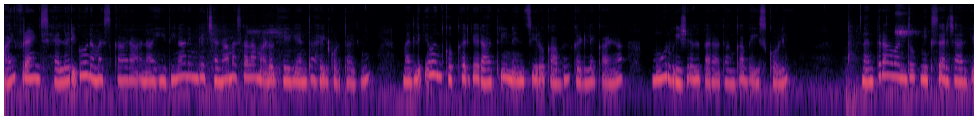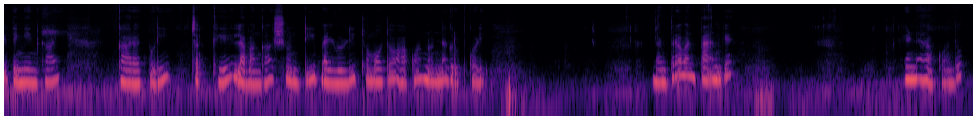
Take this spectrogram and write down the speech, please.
ಹಾಯ್ ಫ್ರೆಂಡ್ಸ್, ಎಲ್ಲರಿಗೂ ನಮಸ್ಕಾರ. ನಾ ಈ ದಿನ ನಿಮಗೆ ಚೆನ್ನ ಮಸಾಲ ಮಾಡೋದು ಹೇಗೆ ಅಂತ ಹೇಳ್ಕೊಡ್ತಾ ಇದ್ದೀನಿ. ಮೊದಲಿಗೆ ಒಂದು ಕುಕ್ಕರ್ಗೆ ರಾತ್ರಿ ನೆನೆಸಿರೋ ಕಾಬಲ್ ಕಡಲೆಕಾಳನ್ನ ಮೂರು ವಿಷಲ್ ಬರೋ ತನಕ ಬೇಯಿಸ್ಕೊಳ್ಳಿ. ನಂತರ ಒಂದು ಮಿಕ್ಸರ್ ಜಾರ್ಗೆ ತೆಂಗಿನಕಾಯಿ, ಖಾರದ ಪುಡಿ, ಚಕ್ಕೆ, ಲವಂಗ, ಶುಂಠಿ, ಬೆಳ್ಳುಳ್ಳಿ, ಟೊಮೊಟೊ ಹಾಕ್ಕೊಂಡು ನುಣ್ಣಗೆ ರುಬ್ಕೊಳ್ಳಿ. ನಂತರ ಒಂದು ಪ್ಯಾನ್ಗೆ ಎಣ್ಣೆ ಹಾಕ್ಕೊಂಡು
